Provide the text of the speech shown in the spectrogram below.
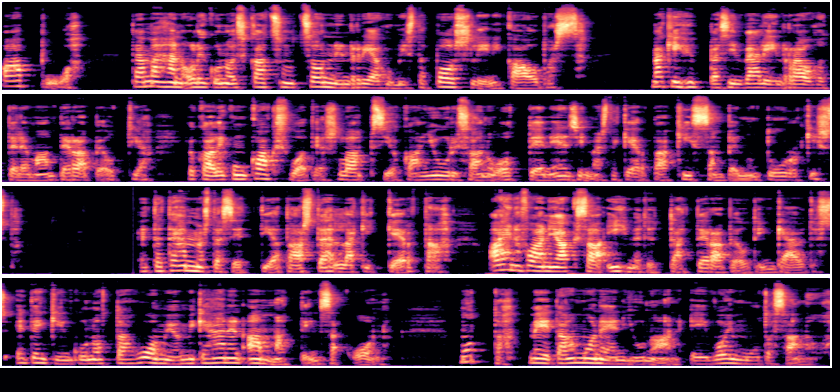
Apua. Tämähän oli, kun olisi katsonut sonnin riehumista posliinikaupassa. Mäkin hyppäsin väliin rauhoittelemaan terapeuttia, joka oli kuin kaksivuotias lapsi, joka on juuri saanut otteen ensimmäistä kertaa kissanpennun turkista että tämmöistä settiä taas tälläkin kertaa. Aina vaan jaksaa ihmetyttää terapeutin käytös, etenkin kun ottaa huomioon, mikä hänen ammattinsa on. Mutta meitä on moneen junaan, ei voi muuta sanoa.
